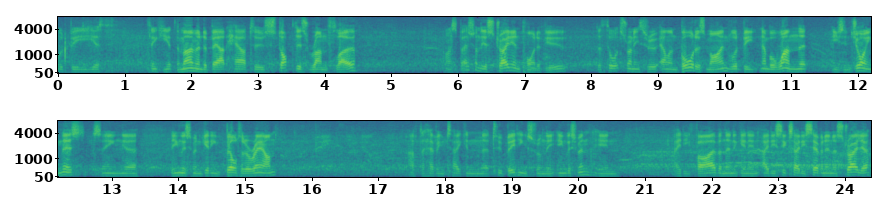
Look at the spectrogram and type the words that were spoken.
would be uh, thinking at the moment about how to stop this run flow. I suppose from the Australian point of view, the thoughts running through Allan Border's mind would be, number one, that he's enjoying this, seeing uh, the Englishman getting belted around after having taken uh, two beatings from the Englishman in 85 and then again in 86, 87 in Australia.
